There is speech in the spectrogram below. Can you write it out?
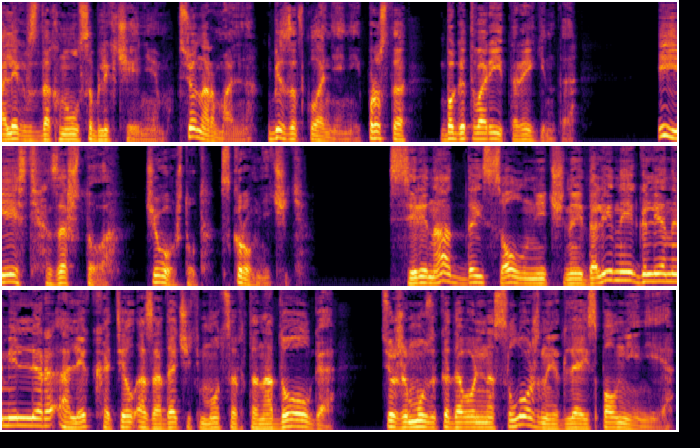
Олег вздохнул с облегчением. Все нормально, без отклонений. Просто боготворит регента. И есть за что. Чего ж тут скромничать. Серенадой солнечной долины Глена Миллера Олег хотел озадачить Моцарта надолго. Все же музыка довольно сложная для исполнения.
